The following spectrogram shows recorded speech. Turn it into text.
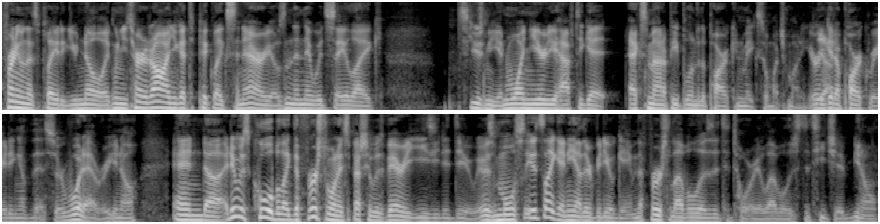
for anyone that's played it, you know, like when you turn it on, you get to pick like scenarios, and then they would say like, excuse me, in one year you have to get X amount of people into the park and make so much money, or Yeah. get a park rating of this, or whatever, you know. And uh, and it was cool, but like the first one especially was very easy to do. It was mostly it's like any other video game. The first level is a tutorial level, just to teach you, you know.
